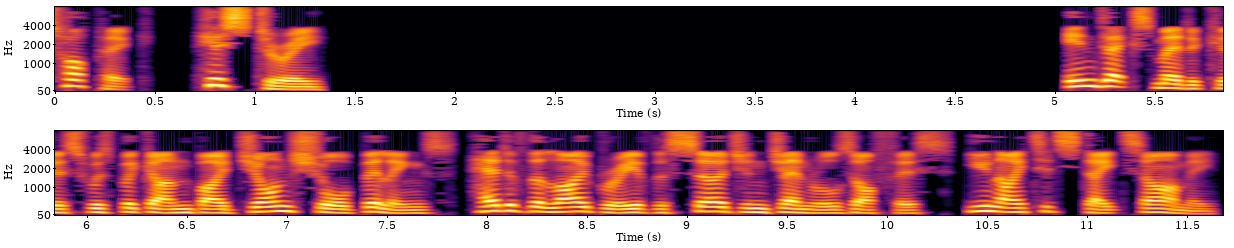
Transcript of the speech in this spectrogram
Topic: History Index Medicus was begun by John Shaw Billings, head of the Library of the Surgeon General's Office, United States Army.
